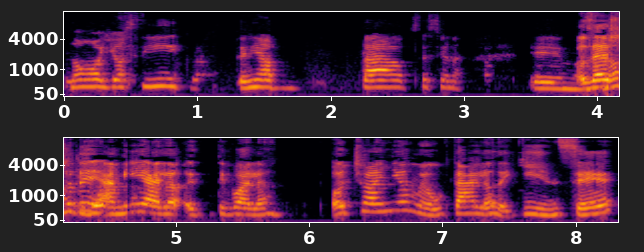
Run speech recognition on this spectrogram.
No, yo sí, tenía estaba obsesionada. Em, o sea, yo te, a mí, a, tipo, a los 8 años me gustaban los de 15,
